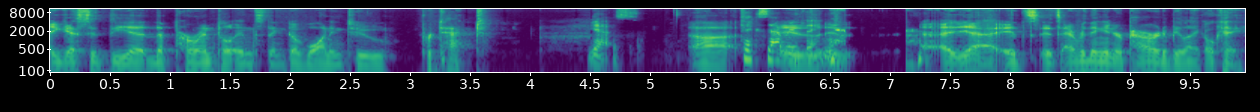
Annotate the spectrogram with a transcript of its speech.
i guess it the uh, the parental instinct of wanting to protect Yes. Uh, Fix everything. Is, is, uh, yeah, it's it's everything in your power to be like, okay,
